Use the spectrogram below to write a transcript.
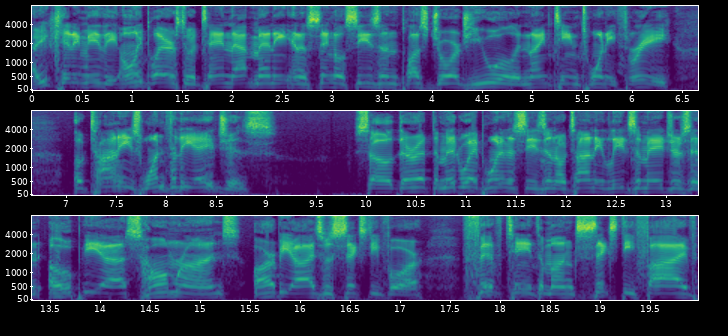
Are you kidding me? The only players to attain that many in a single season, plus George Uhle in 1923. Ohtani's one for the ages. So they're at the midway point of the season. Ohtani leads the majors in OPS, home runs, RBIs with 64, 15th among 65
